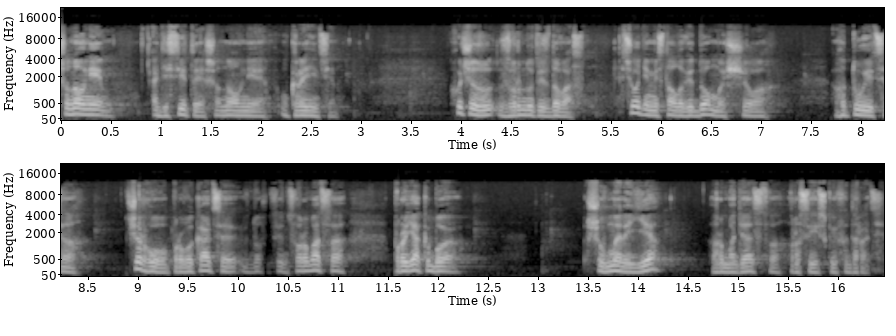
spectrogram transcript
Шановні одесіти, шановні українці, хочу звернутися до вас. Сьогодні мені стало відомо, що готується чергова провокація, інформація про якоби, що в мене є громадянство Російської Федерації.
